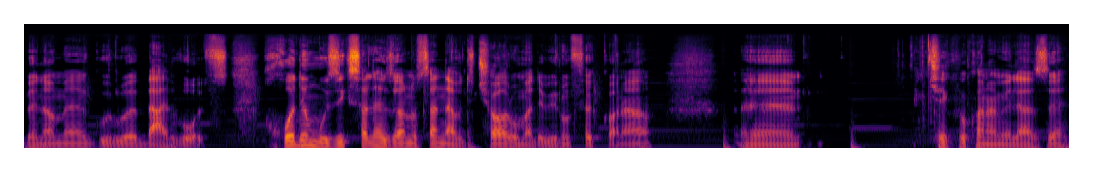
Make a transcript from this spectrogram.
به نام گروه Bad Wolves خود موزیک سال 1994 اومده بیرون فکر کنم. چک بکنم یه لحظه.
